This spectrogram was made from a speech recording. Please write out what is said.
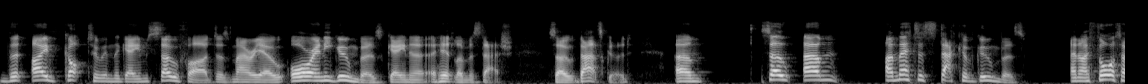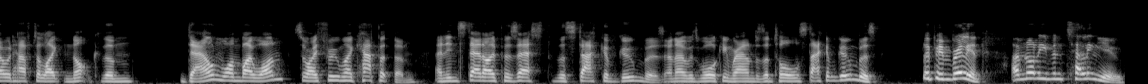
that I've got to in the game so far does Mario or any Goombas gain a, a Hitler mustache. So that's good. Um, so um, I met a stack of Goombas, and I thought I would have to like knock them down one by one. So I threw my cap at them, and instead I possessed the stack of Goombas, and I was walking around as a tall stack of Goombas. Flipping brilliant! I'm not even telling you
